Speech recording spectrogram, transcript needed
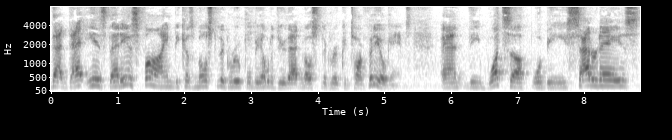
that that is that is fine because most of the group will be able to do that. Most of the group can talk video games, and the What's Up will be Saturdays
